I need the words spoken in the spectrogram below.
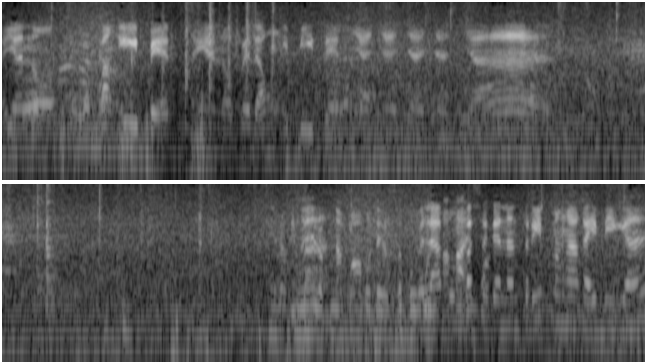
Ayan Oh, o. malamig. pang ipit. Ayan o. Pwede akong ipitin. Yan, yan, yan, yan, yan. Hirap Diba? na hirap na po ako dahil sa bukong Wala pong basagan ng trip, mga kaibigan.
